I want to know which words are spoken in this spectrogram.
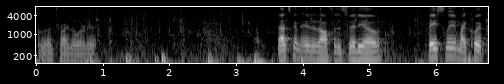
I'm gonna try to learn it. That's gonna end it off for this video. Basically, my quick,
